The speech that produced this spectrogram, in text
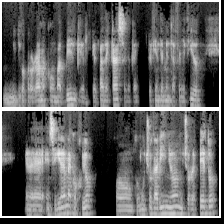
míticos programas como Bad Bill, que, que paz descansa, que recientemente ha fallecido. Eh, enseguida me acogió con, con, mucho cariño, mucho respeto,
